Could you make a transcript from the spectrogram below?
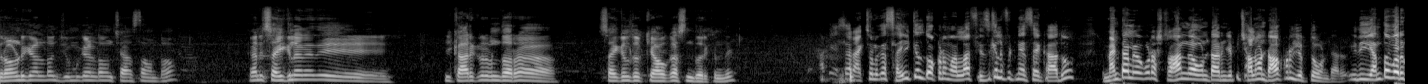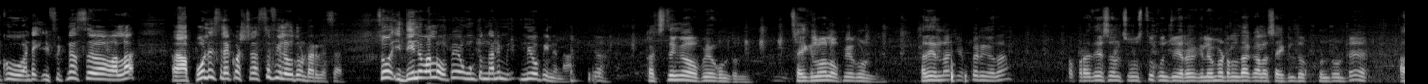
గ్రౌండ్కి వెళ్ళడం జిమ్కి వెళ్ళడం చేస్తూ ఉంటాం. కానీ సైకిల్ అనేది ఈ కార్యక్రమం ద్వారా సైకిల్ తొక్కే అవకాశం దొరికింది. అంటే సార్ యాక్చువల్గా సైకిల్ తొక్కడం వల్ల ఫిజికల్ ఫిట్నెస్ కాదు మెంటల్గా కూడా స్ట్రాంగ్గా ఉంటారని చెప్పి చాలా మంది డాక్టర్లు చెప్తూ ఉంటారు. ఇది ఎంతవరకు అంటే ఈ ఫిట్నెస్ వల్ల పోలీసులు ఎక్కువ స్ట్రెస్ ఫీల్ అవుతుంటారు కదా సార్. సో దీనివల్ల ఉపయోగం ఉంటుందని మీ- ఒపీనియన్ ఖచ్చితంగా ఉపయోగం ఉంటుంది. సైకిల్ వల్ల ఉపయోగం ఉంటుంది. అదే ఇందాక చెప్పాను కదా ఆ ప్రదేశాలు చూస్తూ కొంచెం ఇరవై కిలోమీటర్ల దాకా అలా సైకిల్ తొక్కుంటూ ఉంటే ఆ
